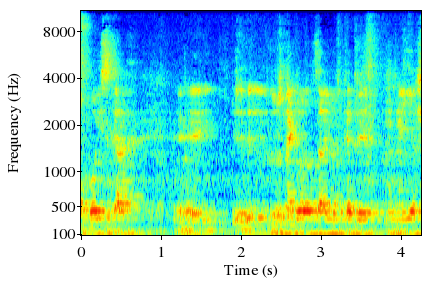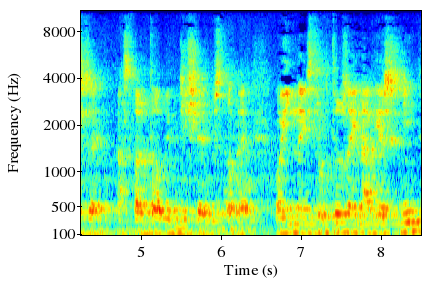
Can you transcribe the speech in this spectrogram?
o wojskach różnego rodzaju wtedy y, jeszcze asfaltowych, dzisiaj już trochę o innej strukturze i nawierzchni.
